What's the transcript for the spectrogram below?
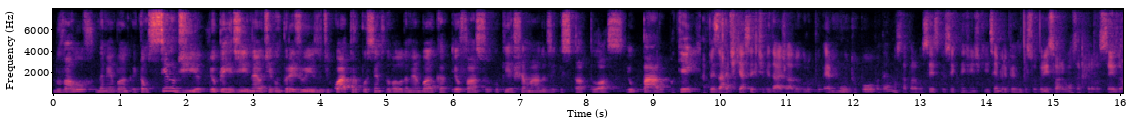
do valor da minha banca. Então, se no dia eu perdi, né, eu tive um prejuízo de 4% do valor da minha banca, eu faço o que é chamado de stop loss. Eu paro, ok? Apesar de que a assertividade lá do grupo é muito boa, vou até mostrar para vocês, que eu sei que tem gente que sempre pergunta sobre isso, olha, vou mostrar para vocês, ó.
